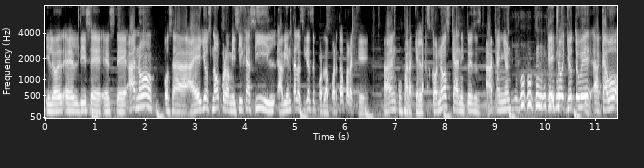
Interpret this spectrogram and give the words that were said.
y lo, él dice, este, ah, no, o sea, a ellos no, pero a mis hijas sí, y avienta a las hijas de por la puerta para que hagan, para que las conozcan. Y tú dices, ah, cañón. De hecho, yo tuve, acabo,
